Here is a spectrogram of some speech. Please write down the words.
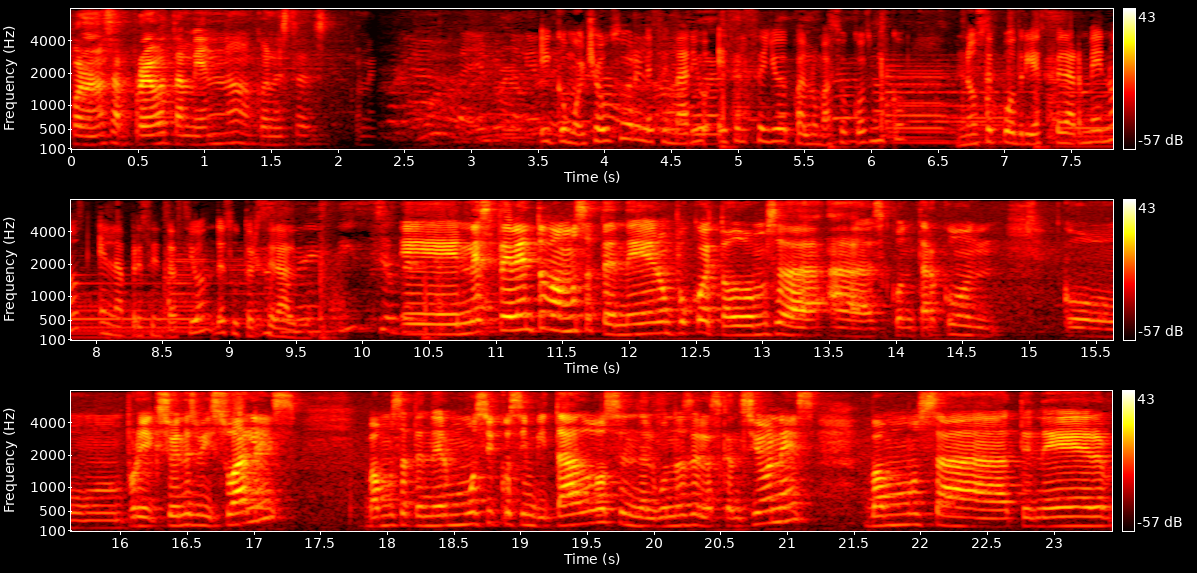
ponernos a prueba también ¿no? con estas y como el show sobre el escenario es el sello de Palomazo Cósmico, no se podría esperar menos en la presentación de su tercer álbum. En este evento vamos a tener un poco de todo, vamos a, contar con, con proyecciones visuales, Vamos a tener músicos invitados en algunas de las canciones. Vamos a tener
